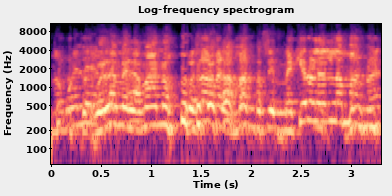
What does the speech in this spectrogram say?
No huele. Huélame la mano. Dame la mano, sí, me quiero leer la mano, ¿eh?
